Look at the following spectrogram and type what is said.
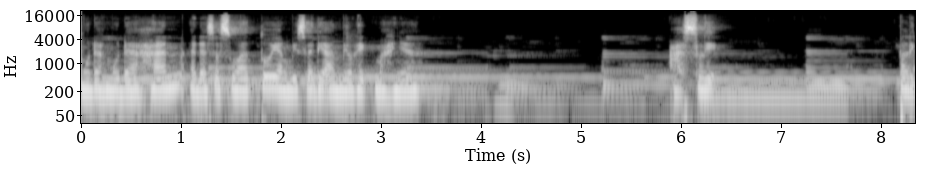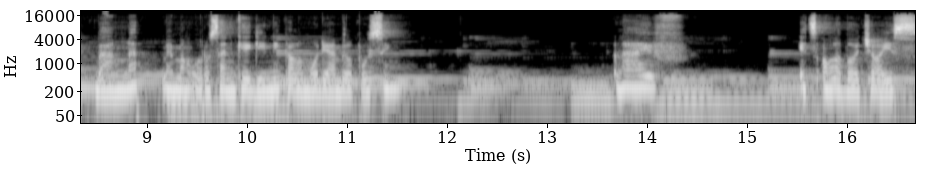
Mudah-mudahan ada sesuatu yang bisa diambil hikmahnya. Asli, pelik banget memang urusan kayak gini kalau mau diambil pusing. Life, it's all about choice.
